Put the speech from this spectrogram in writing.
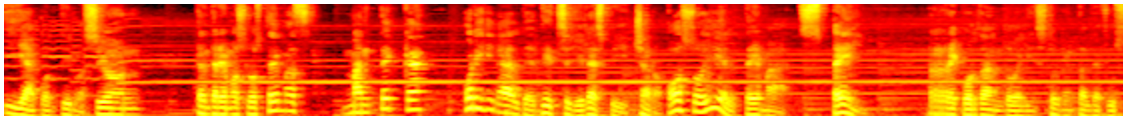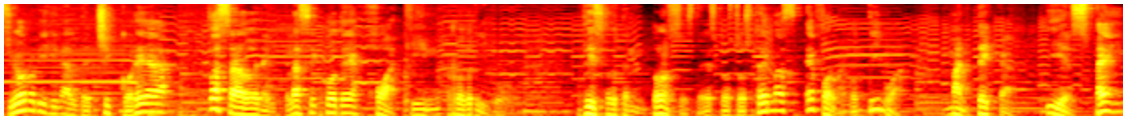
Y a continuación tendremos los temas Manteca, original de Dizzy Gillespie y Charo y el tema Spain recordando el instrumental de fusión original de Chick Corea, basado en el clásico de Joaquín Rodrigo. Disfruten entonces de estos dos temas en forma continua, Manteca y Spain,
